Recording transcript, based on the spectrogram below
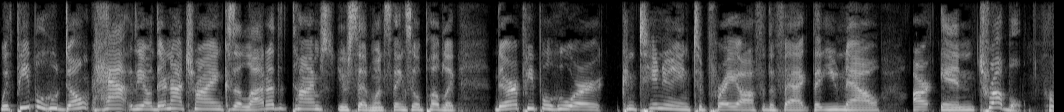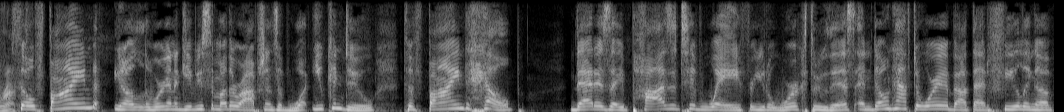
with people who don't have, you know, they're not trying, because a lot of the times you said once things go public, there are people who are continuing to prey off of the fact that you now are in trouble. Correct. So find, you know, we're going to give you some other options of what you can do to find help. That is a positive way for you to work through this and don't have to worry about that feeling of,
